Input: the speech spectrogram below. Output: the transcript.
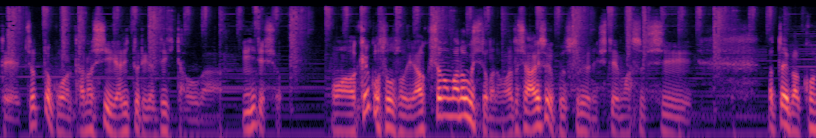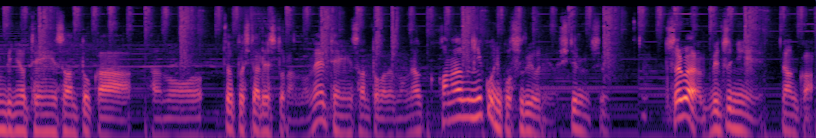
て、ちょっとこう楽しいやり取りができた方がいいでしょ。あ結構そうそう、役所の窓口とかでも私愛想よくするようにしてますし、例えばコンビニの店員さんとか、あの、ちょっとしたレストランのね、店員さんとかでも、必ずニコニコするようにしてるんですよ。それは別になんか、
